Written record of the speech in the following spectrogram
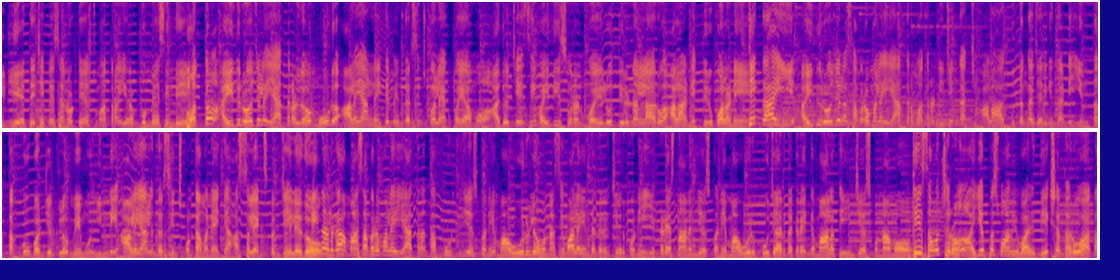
ఇడ్లీ అయితే చెప్పేశాను. టేస్ట్ మాత్రం ఇరగ్గుమ్మేసింది మొత్తం ఐదు రోజుల యాత్రలో మూడు ఆలయాలను అయితే మేము దర్శించుకోలేకపోయాము. అది వచ్చేసి వైదీశ్వరన్ కోయిలు తిరునల్ తిరునల్లారు అలానే తిరుపోలని. నిజంగా ఈ ఐదు రోజుల శబరిమల యాత్ర మాత్రం నిజంగా చాలా అద్భుతంగా జరిగిందండి. ఇంత తక్కువ బడ్జెట్లో మేము ఇన్ని ఆలయాలను దర్శించుకుంటామని అయితే అస్సలు ఎక్స్పెక్ట్ చేయలేదు. ఫైనల్గా మా శబరిమల యాత్ర అంతా పూర్తి చేసుకొని మా ఊరిలో ఉన్న శివాలయం దగ్గరకు చేరుకొని ఇక్కడే స్నానం చేసుకొని మా ఊరి పూజారి దగ్గర అయితే మాల తీయించేసుకున్నాము. ఈ సంవత్సరం అయ్యప్ప స్వామి వారి దీక్ష తరువాత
